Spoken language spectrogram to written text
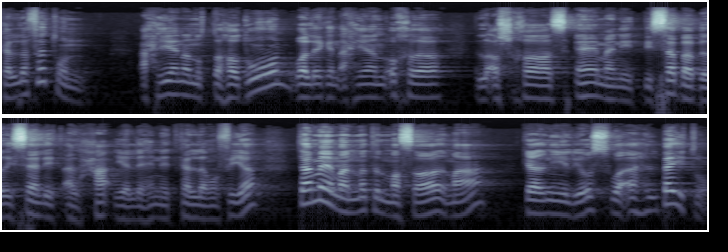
كلفتهم. أحيانا اضطهدون ولكن أحيانا أخرى الأشخاص آمنت بسبب رسالة الحق يلي هن تكلموا فيها. تماما مثل ما صار مع كارنيليوس وأهل بيته.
